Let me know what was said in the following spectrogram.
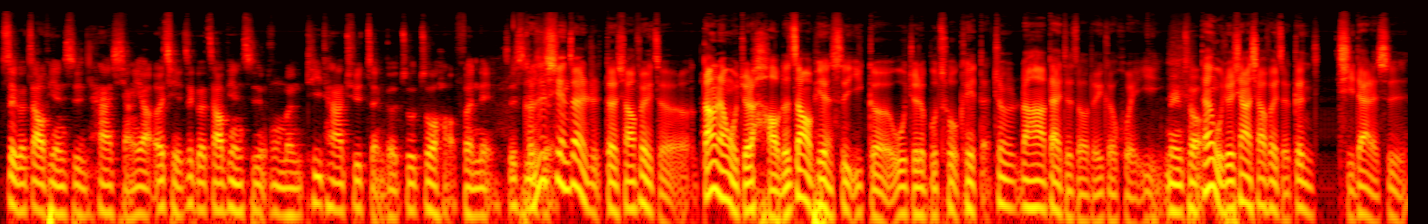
这个照片是他想要，而且这个照片是我们替他去整个做做好分类。这是可是现在的消费者，当然我觉得好的照片是一个我觉得不错，可以带就让他带着走的一个回忆。没错，但我觉得现在消费者更期待的是，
